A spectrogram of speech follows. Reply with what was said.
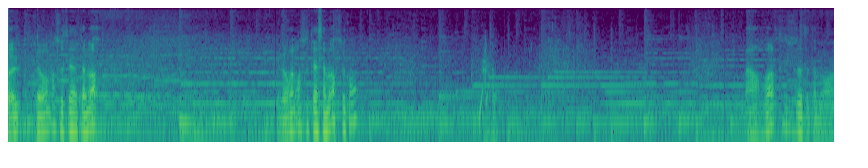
vas, vraiment sauter à ta mort Il va vraiment sauter à sa mort ce con Bah au revoir si tu sautes à ta mort.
